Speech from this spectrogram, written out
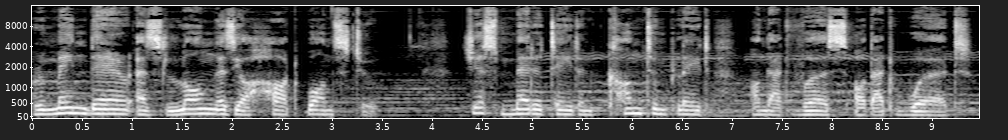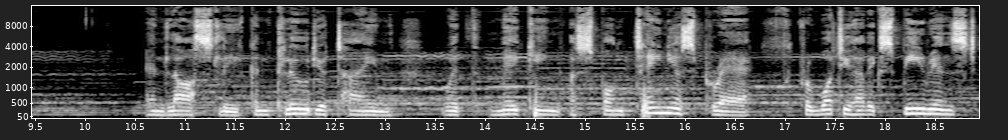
Remain there as long as your heart wants to. Just meditate and contemplate on that verse or that word. And lastly, conclude your time with making a spontaneous prayer from what you have experienced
